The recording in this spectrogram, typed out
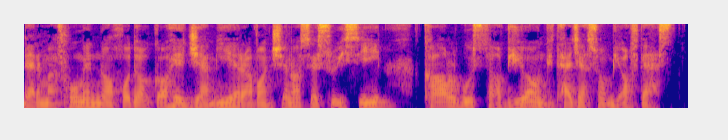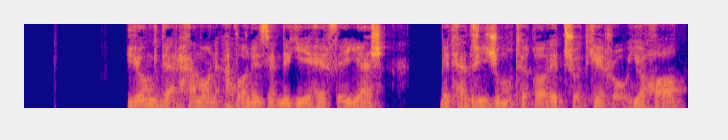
در مفهوم ناخودآگاه جمعی روانشناس سوئیسی کارل گوستاو یونگ تجسم یافته است. یونگ در همان اوان زندگی حرفه‌ایش به تدریج متقاعد شد که رؤیاها،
